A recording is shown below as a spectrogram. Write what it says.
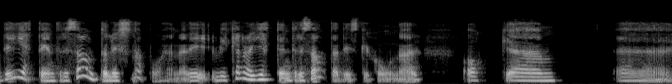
Det är jätteintressant att lyssna på henne. Vi kan ha jätteintressanta diskussioner. Och eh, eh,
